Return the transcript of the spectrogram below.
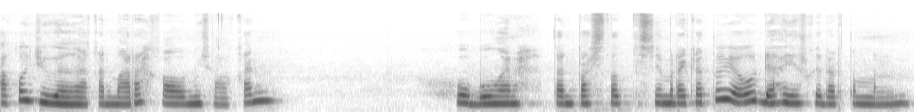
aku juga nggak akan marah kalau misalkan hubungan tanpa statusnya mereka tuh ya udah hanya sekedar temen.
